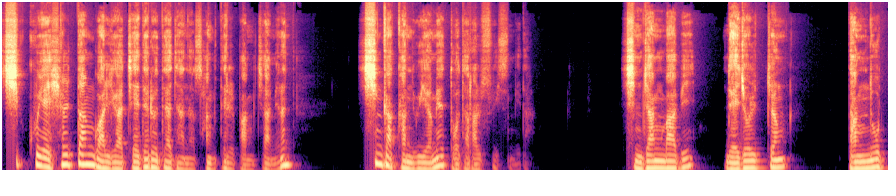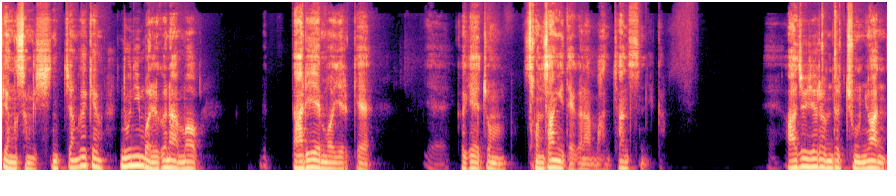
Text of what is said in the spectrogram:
식후에 혈당 관리가 제대로 되지 않은 상태를 방치하면 심각한 위험에 도달할 수 있습니다. 심장마비, 뇌졸중, 당뇨병성 신증 그렇게 눈이 멀거나 뭐 다리에 뭐 이렇게 예, 그게 좀 손상이 되거나 많지 않습니까 예, 아주 여러분들 중요한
